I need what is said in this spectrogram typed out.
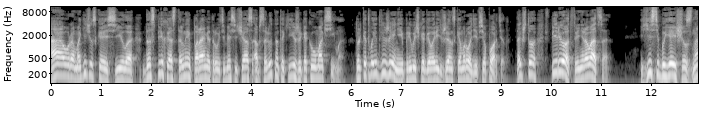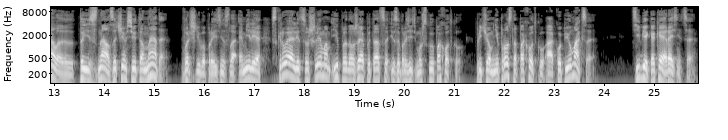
Аура, магическая сила, доспех и остальные параметры у тебя сейчас абсолютно такие же, как и у Максима. Только твои движения и привычка говорить в женском роде все портят. Так что вперед, тренироваться!» «Если бы я еще знала, то и знал, зачем все это надо», — ворчливо произнесла Эмилия, скрывая лицо шлемом и продолжая пытаться изобразить мужскую походку. Причем не просто походку, а копию Макса. «Тебе какая разница?»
